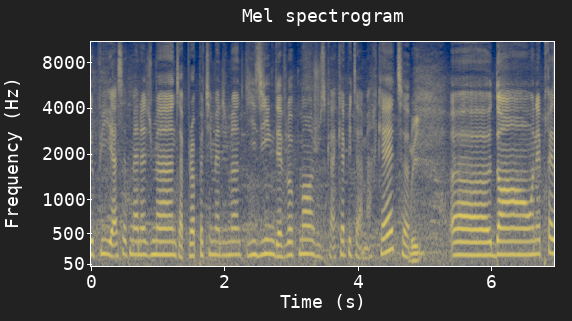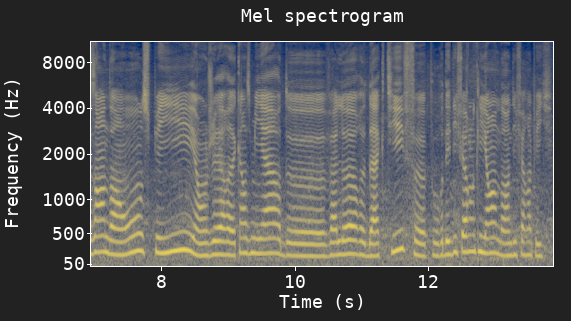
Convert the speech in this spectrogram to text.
depuis asset management à property management, leasing, développement jusqu'à capital market. Oui. Euh, on est présent dans 11 pays, on gère 15 milliards de valeurs d'actifs pour des différents clients dans différents pays.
